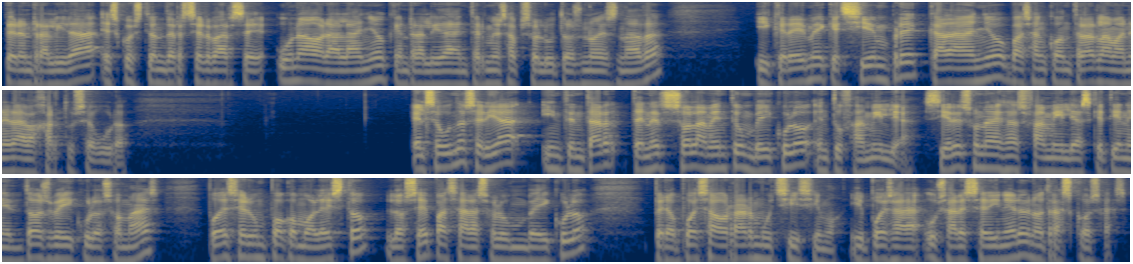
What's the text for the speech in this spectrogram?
pero en realidad es cuestión de reservarse una hora al año, que en realidad en términos absolutos no es nada, y créeme que siempre, cada año, vas a encontrar la manera de bajar tu seguro. El segundo sería intentar tener solamente un vehículo en tu familia. Si eres una de esas familias que tiene dos vehículos o más, puede ser un poco molesto, lo sé, pasar a solo un vehículo, pero puedes ahorrar muchísimo y puedes usar ese dinero en otras cosas.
